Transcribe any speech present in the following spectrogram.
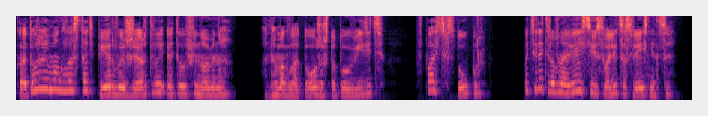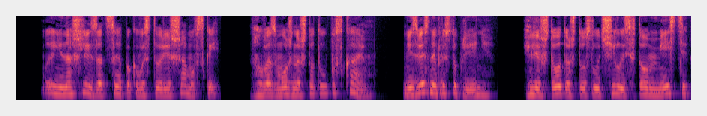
которая могла стать первой жертвой этого феномена. Она могла тоже что-то увидеть, впасть в ступор, потерять равновесие и свалиться с лестницы. Мы не нашли зацепок в истории Шамовской, но, возможно, что-то упускаем. Неизвестное преступление. Или что-то, что случилось в том месте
